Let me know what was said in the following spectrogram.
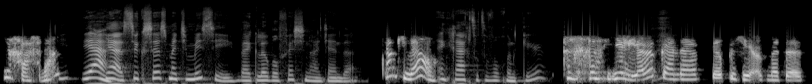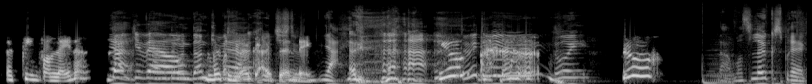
Ja, graag gedaan. Ja, Ja, succes met je missie bij Global Fashion Agenda. Dankjewel. En graag tot de volgende keer. Jullie ook. En eh, veel plezier ook met het, het team van Lena. Dankjewel. gaan we doen. Wordt een Dankjewel. leuke uitzending. Ja. Doei, doei. Doei. Doeg. Nou, wat een leuk gesprek.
